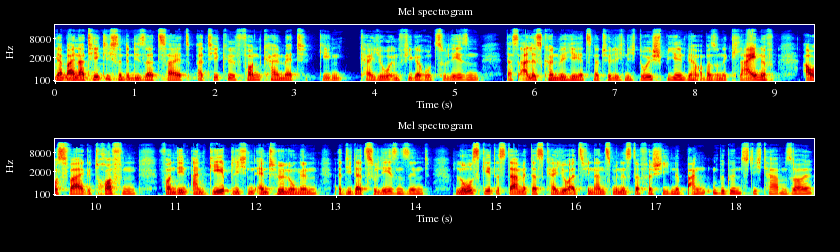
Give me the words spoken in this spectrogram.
Ja, beinahe täglich sind in dieser Zeit Artikel von Calmet gegen Caillot im Figaro zu lesen. Das alles können wir hier jetzt natürlich nicht durchspielen. Wir haben aber so eine kleine Auswahl getroffen von den angeblichen Enthüllungen, äh, die da zu lesen sind. Los geht es damit, dass Caillot als Finanzminister verschiedene Banken begünstigt haben soll,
